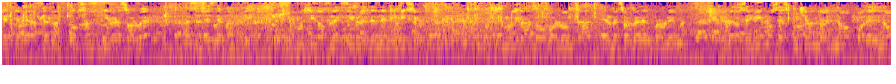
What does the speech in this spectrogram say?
de querer hacer las cosas y resolver este conflicto. Hemos sido flexibles desde el inicio, hemos dado voluntad en resolver el problema, pero seguimos escuchando el no por el no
